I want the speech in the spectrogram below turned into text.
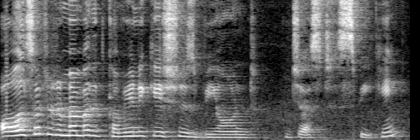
also to remember that communication is beyond just speaking.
